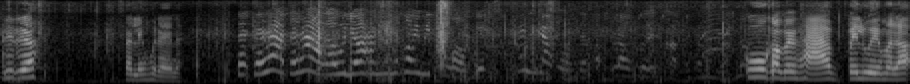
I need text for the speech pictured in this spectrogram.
เดี๋ยวเดี๋ยวซาเล้งผู้ใดนะแต่แต่ถ้าแต่ถ้าเราเลี้ยวทางนี้มันก็ไม่มีทางออกเด็ไม่มีทางออกแต่เราเคยขับไปทางนี้กูก็ไปพาไปลุยมาแล้ว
